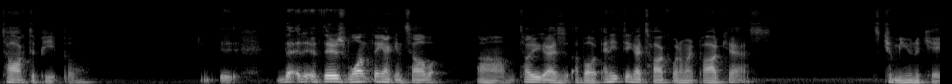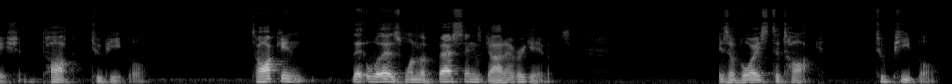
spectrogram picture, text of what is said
talk to people. If there's one thing I can tell um, tell you guys about anything I talk about on my podcast, is communication. Talk to people. Talking that, well, that is one of the best things God ever gave us is a voice to talk to people.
